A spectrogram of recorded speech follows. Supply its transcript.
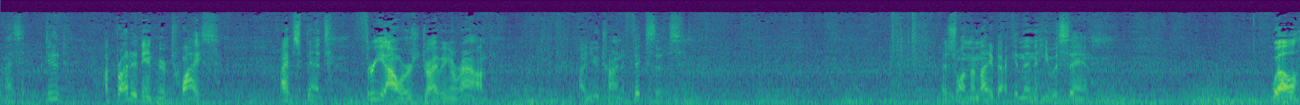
And I said, dude, I brought it in here twice. I've spent three hours driving around on you trying to fix this. I just want my money back. And then he was saying, well,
